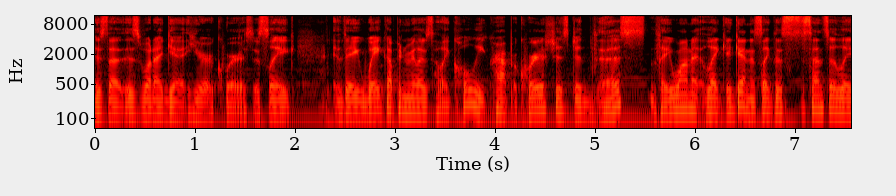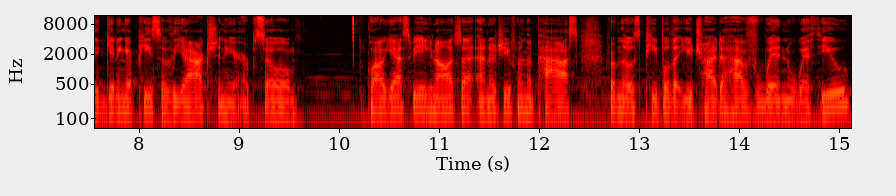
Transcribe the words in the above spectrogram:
Is that is what I get here, Aquarius. It's like they wake up and realize like holy crap aquarius just did this they want it like again it's like this sense of like getting a piece of the action here so while yes we acknowledge that energy from the past from those people that you tried to have win with you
